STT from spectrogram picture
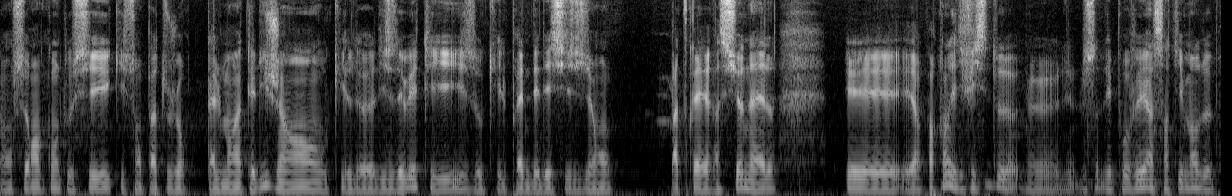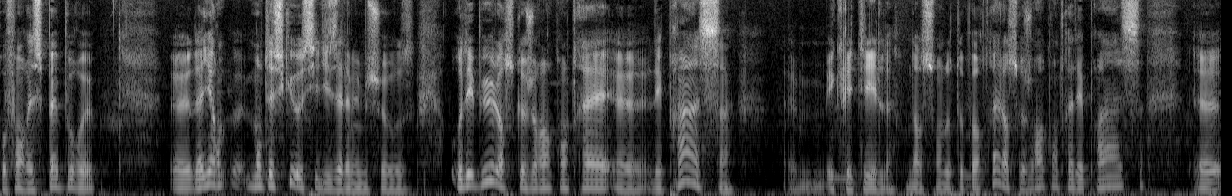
On se rend compte aussi qu'ils ne sont pas toujours tellement intelligents, ou qu'ils euh, disent des bêtises, ou qu'ils prennent des décisions pas très rationnelles. Et, par contre, il est difficile d'éprouver un sentiment de profond respect pour eux. Euh, d'ailleurs, Montesquieu aussi disait la même chose. Au début, lorsque je rencontrais euh, les princes, écrit-il dans son autoportrait, lorsque je rencontrais les princes, euh,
